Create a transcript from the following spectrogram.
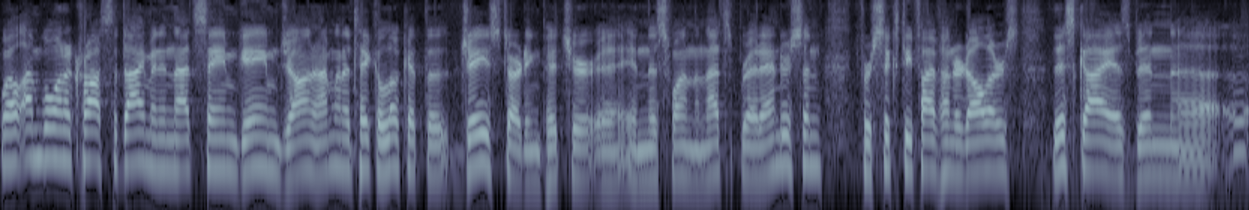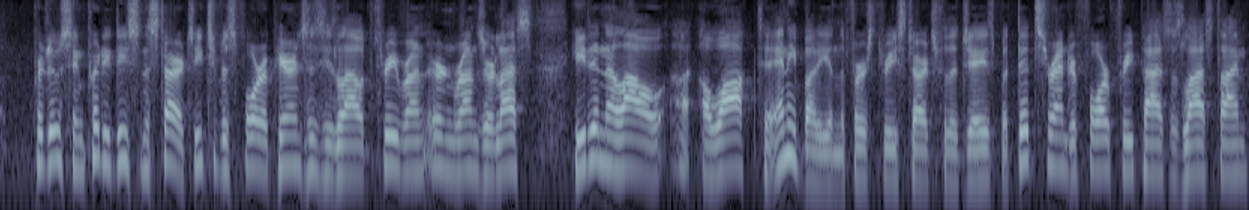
Well, I'm going across the diamond in that same game, John. I'm going to take a look at the Jays starting pitcher uh, in this one, and that's Brett Anderson for $6,500. This guy has been uh, producing pretty decent starts. Each of his four appearances, he's allowed three run, earned runs or less. He didn't allow a, a, walk to anybody in the first three starts for the Jays, but did surrender four free passes last time.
